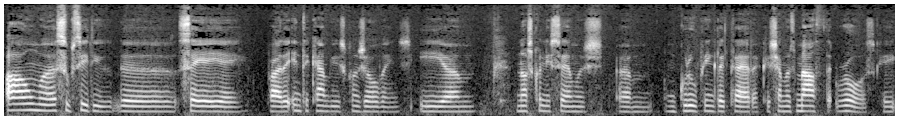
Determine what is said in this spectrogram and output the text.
Há um subsídio da CAA para intercâmbios com jovens e um, nós conhecemos um, um, grupo em Inglaterra que chama-se Mouth That Rose, que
